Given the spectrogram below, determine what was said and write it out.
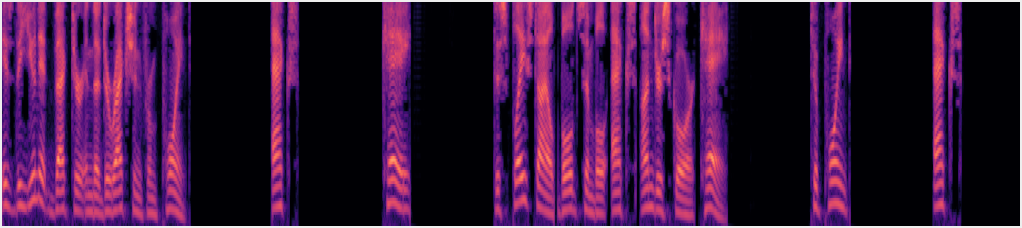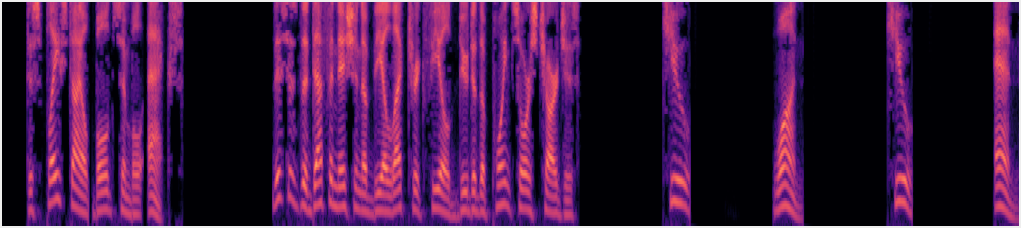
is the unit vector in the direction from point x k display style bold symbol x underscore k to point x display style bold symbol x. This is the definition of the electric field due to the point source charges q 1 q n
